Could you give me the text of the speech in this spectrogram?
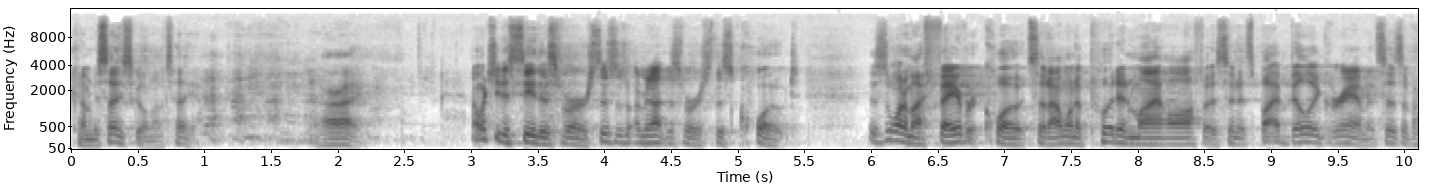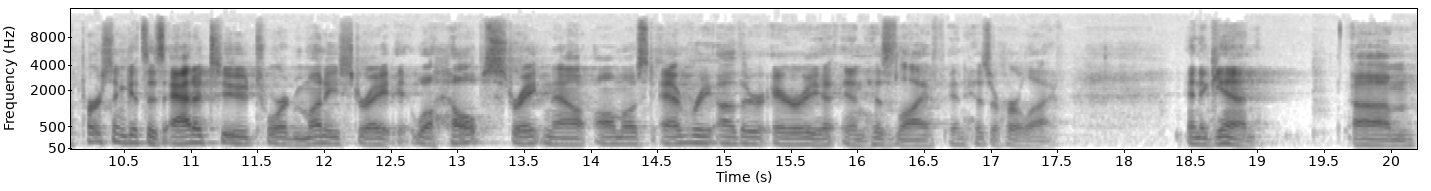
Come to Sunday school and I'll tell you. All right. I want you to see this verse. This is, I mean, not this verse, this quote. This is one of my favorite quotes that I want to put in my office, and it's by Billy Graham. It says, If a person gets his attitude toward money straight, it will help straighten out almost every other area in his life, in his or her life. And again, um,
